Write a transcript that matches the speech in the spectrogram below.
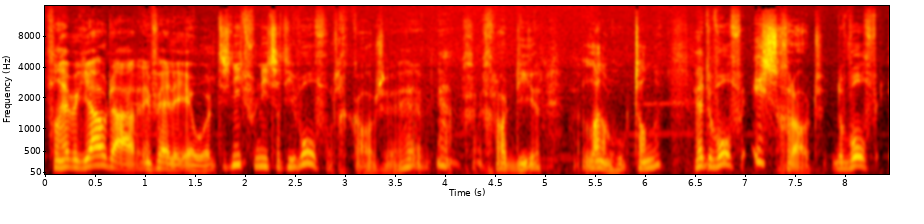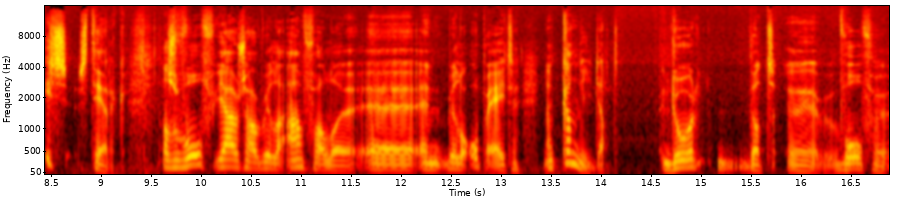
van heb ik jou daar in vele eeuwen. Het is niet voor niets dat die wolf wordt gekozen. Hè? Groot dier, lange hoektanden. De wolf is groot. De wolf is sterk. Als een wolf jou zou willen aanvallen uh, en willen opeten, dan kan die dat. Doordat uh, wolven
